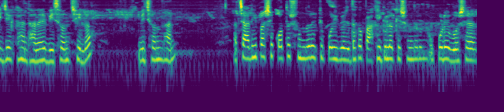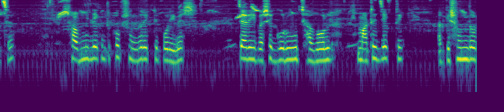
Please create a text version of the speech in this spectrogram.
এই যে এখানে ধানের বিছন ছিল, বিছন ধান। আর চারিপাশে কত সুন্দর একটি পরিবেশ। দেখো পাখিগুলো কি সুন্দর উপরে বসে আছে। সব মিলিয়ে কিন্তু খুব সুন্দর একটি পরিবেশ। চারিপাশে গরু, ছাগল মাঠের যে একটি আর কি সুন্দর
